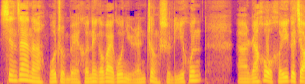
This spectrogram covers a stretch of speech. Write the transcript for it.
现在呢，我准备和那个外国女人正式离婚，啊，然后和一个叫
